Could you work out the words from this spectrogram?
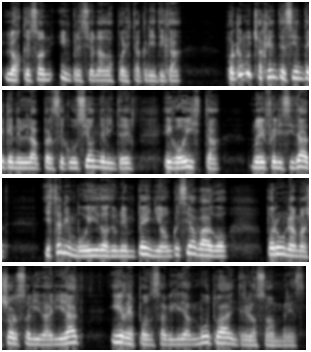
los que son impresionados por esta crítica, porque mucha gente siente que en la persecución del interés egoísta no hay felicidad y están imbuidos de un empeño, aunque sea vago, por una mayor solidaridad y responsabilidad mutua entre los hombres.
